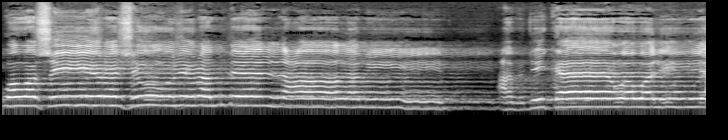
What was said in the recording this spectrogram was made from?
ووصي رسول رب العالمين عبدك ووليك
